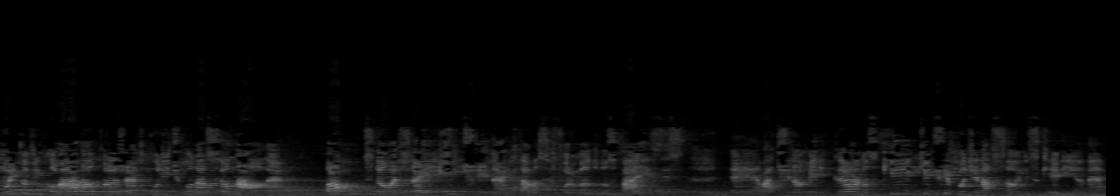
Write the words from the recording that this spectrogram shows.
muito vinculado ao projeto político nacional, né? Qual são essa elite, né, que estava se formando nos países é, latino-americanos, que, que tipo de nação eles queriam, né?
